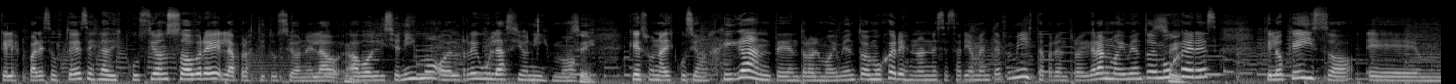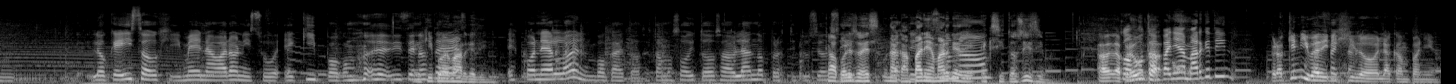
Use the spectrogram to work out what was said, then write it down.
qué les parece a ustedes, es la discusión sobre la prostitución, el abolicionismo o el regulacionismo, Sí. que es una discusión gigante dentro del movimiento de mujeres, no necesariamente feminista, pero dentro del gran movimiento de Sí. mujeres, que lo que hizo... eh, lo que hizo Jimena Barón y su equipo, como dicen Equipo de ustedes, marketing. es ponerlo en boca de todos. Estamos hoy todos hablando prostitución. Claro, por sí, eso es una campaña de marketing no. exitosísima. Ah, la Como pregunta campaña de marketing, ¿Pero a quién iba Perfecta. dirigido la campaña?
